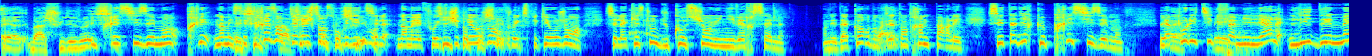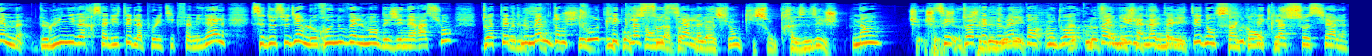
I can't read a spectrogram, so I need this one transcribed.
Eh, bah, je suis désolé. Précisément. Pré... Non, mais c'est si, très intéressant si ce que vous dites. La... Non, mais il faut si expliquer aux gens. Il faut expliquer aux gens. C'est la question du quotient universel. On est d'accord Donc ouais. vous êtes en train de parler. C'est-à-dire que précisément, la ouais, politique mais... familiale, l'idée même de l'universalité de la politique familiale, c'est de se dire le renouvellement des générations doit être ouais, le même dans toutes les classes de la sociales. population qui sont très aisées. Non. Je, je, je doit être désolé. le même. Dans, on doit accompagner la natalité dans toutes les classes sociales.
